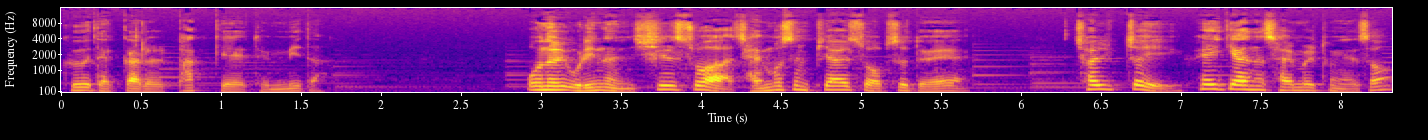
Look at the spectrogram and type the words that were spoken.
그 대가를 받게 됩니다. 오늘 우리는 실수와 잘못은 피할 수 없으되 철저히 회개하는 삶을 통해서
